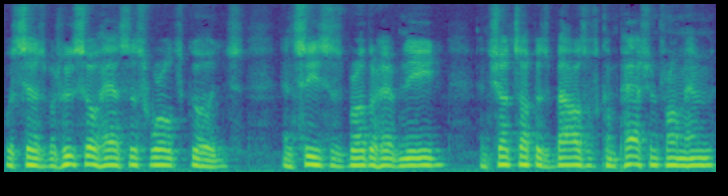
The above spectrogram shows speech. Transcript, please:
which says, "But whoso has this world's goods and sees his brother have need and shuts up his bowels of compassion from him,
